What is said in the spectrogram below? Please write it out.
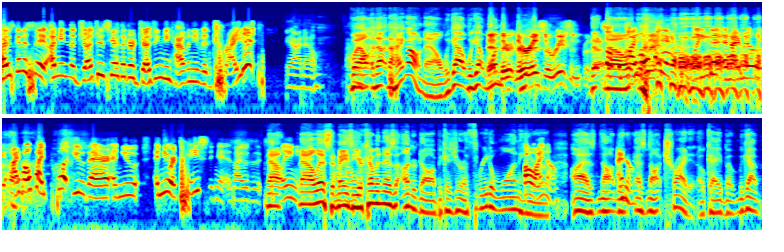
I was gonna say, I mean, the judges here that are judging me haven't even tried it. Yeah, I know. I'm well, now, now hang on. Now we got we got one. there, there is a reason for that. No. I hope I explained it, and I really, I hope I put you there, and you, and you were tasting it as I was Now, explaining. now it. listen, Maisie, you're coming in as an underdog because you're a three to one here. Oh, I know. Uh, has not I been, know. has not tried it. Okay, but we got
